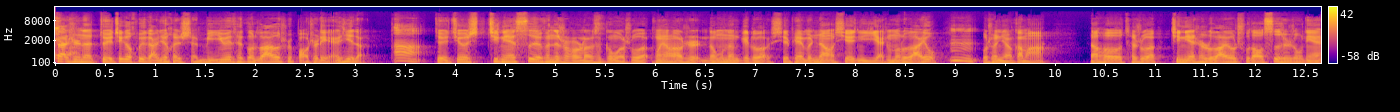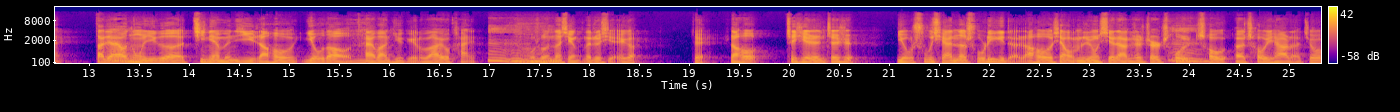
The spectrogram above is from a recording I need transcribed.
但是呢，对这个会感觉很神秘，因为他跟罗大佑是保持联系的。嗯，对，就今年四月份的时候呢，他跟我说：“冯翔老师，能不能给罗写篇文章，写你眼中的罗大佑？”嗯，我说你要干嘛？然后他说：“今年是罗大佑出道四十周年，大家要弄一个纪念文集，然后邮到台湾去给罗大佑看。”嗯嗯，我说那行，那就写一个。对，然后这些人真是有出钱的、出力的，然后像我们这种写两个字儿凑凑呃凑一下的，就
